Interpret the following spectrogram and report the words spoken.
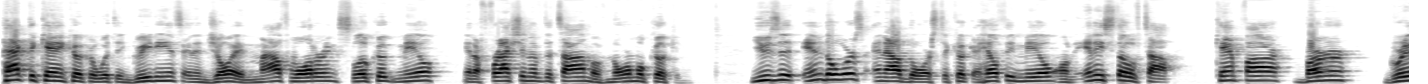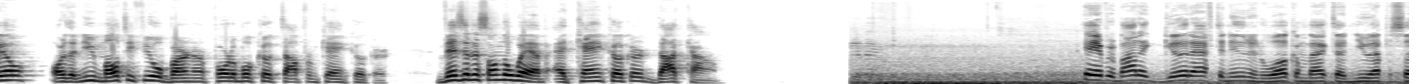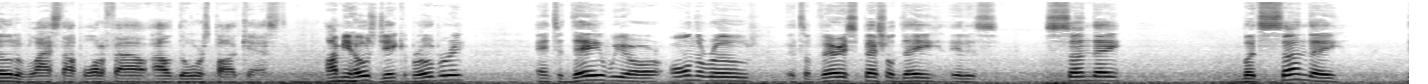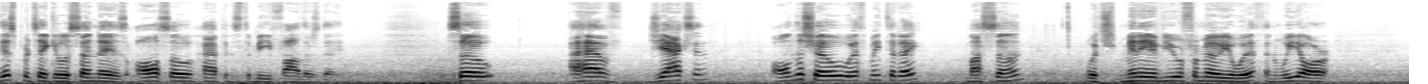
Pack the Can Cooker with ingredients and enjoy a mouth-watering, slow-cooked meal in a fraction of the time of normal cooking. Use it indoors and outdoors to cook a healthy meal on any stovetop, campfire, burner, grill, or the new multi-fuel burner portable cooktop from Can Cooker. Visit us on the web at cancooker.com. Hey everybody, good afternoon and welcome back to a new episode of Last Stop Waterfowl Outdoors podcast. I'm your host Jacob Robery and today we are on the road. It's a very special day. It is Sunday, but Sunday this particular Sunday is also happens to be Father's Day. So I have Jackson on the show with me today, my son, which many of you are familiar with, and we are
